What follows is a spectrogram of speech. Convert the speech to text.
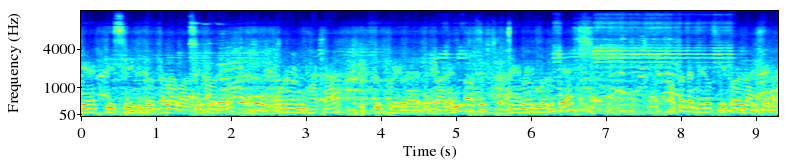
বিআরটিসির দোতলা বাসে করে পুরন ঢাকা একটু ঘুরে বেড়াতে পারেন। জ্যামের মধ্যে অতটা বিরক্তিকর লাগবে না।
